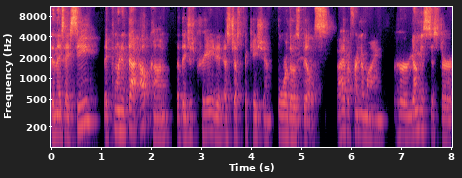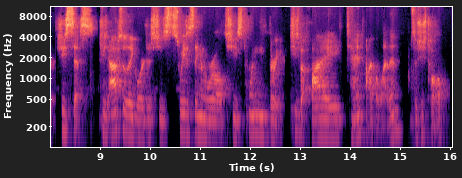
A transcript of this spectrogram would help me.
then they say, see, they point at that outcome that they just created as justification for those bills. I have a friend of mine, her youngest sister, she's cis. She's absolutely gorgeous. She's the sweetest thing in the world. She's 23. She's about 5'10, 5'11. So she's tall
